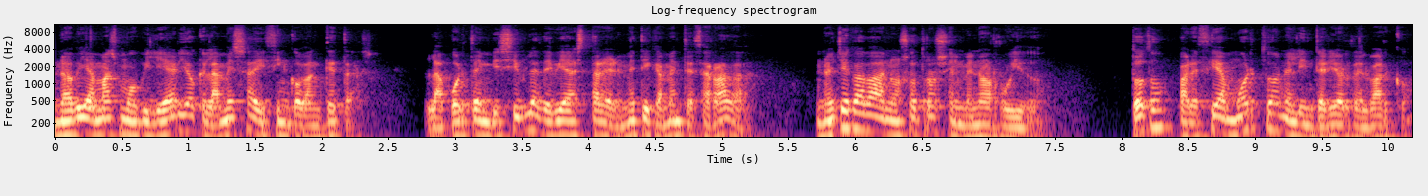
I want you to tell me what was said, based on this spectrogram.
no había más mobiliario que la mesa y cinco banquetas. La puerta invisible debía estar herméticamente cerrada. No llegaba a nosotros el menor ruido. Todo parecía muerto en el interior del barco.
